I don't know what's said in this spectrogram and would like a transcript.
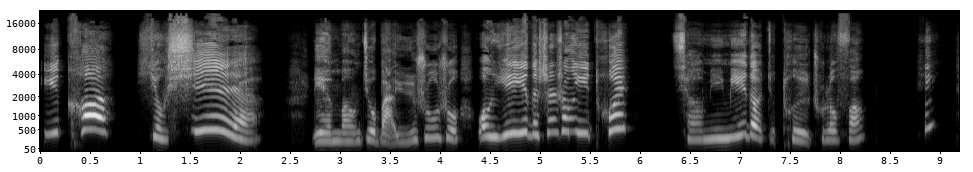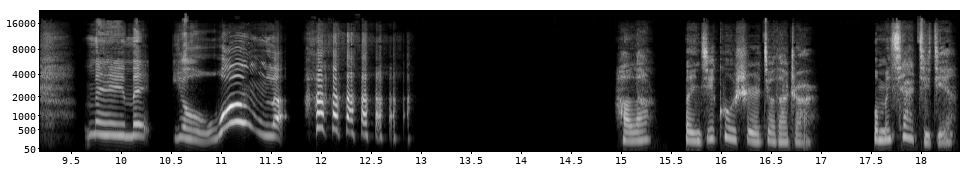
一看有戏，连忙就把于叔叔往姨姨的身上一推，悄咪咪的就退出了房。嘿，妹妹有望了！哈哈哈哈哈哈！好了，本集故事就到这儿，我们下期见。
